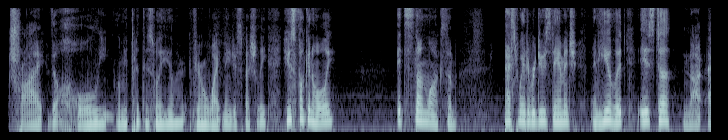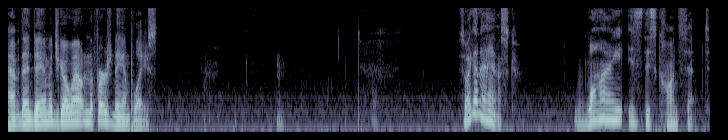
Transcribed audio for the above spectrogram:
try the holy. Let me put it this way, healer. If you're a white mage, especially, use fucking holy. It stun locks them. Best way to reduce damage and heal it is to not have that damage go out in the first damn place. So I gotta ask, why is this concept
